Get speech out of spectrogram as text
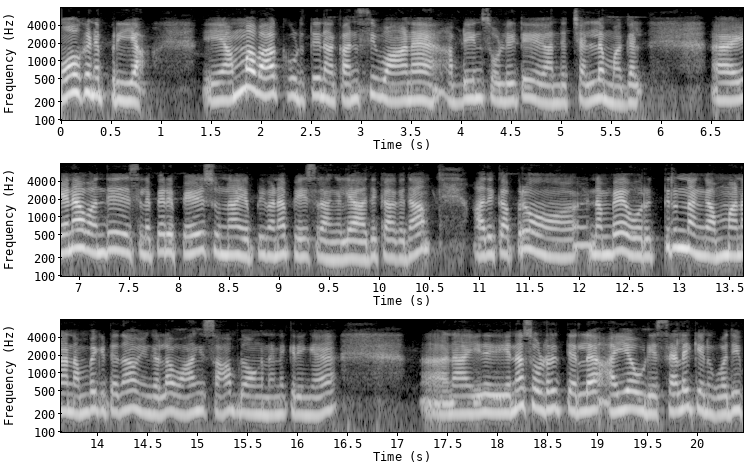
மோகன பிரியா என் அம்மா வாக்கு கொடுத்து நான் கன்சீவ் ஆனேன் அப்படின்னு சொல்லிட்டு அந்த செல்ல மகள். ஏன்னா வந்து சில பேர் பேசுனா எப்படி வேணால் பேசுகிறாங்க இல்லையா? அதுக்காக தான். அதுக்கப்புறம் நம்ம ஒரு திருநங்க அம்மானா நம்மக்கிட்ட தான் இவங்கெல்லாம் வாங்கி சாப்பிடுவாங்கன்னு நினைக்கிறீங்க. நான் இது என்ன சொல்கிறது தெரில ஐயாவுடைய சிலைக்கு எனக்கு உதவி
